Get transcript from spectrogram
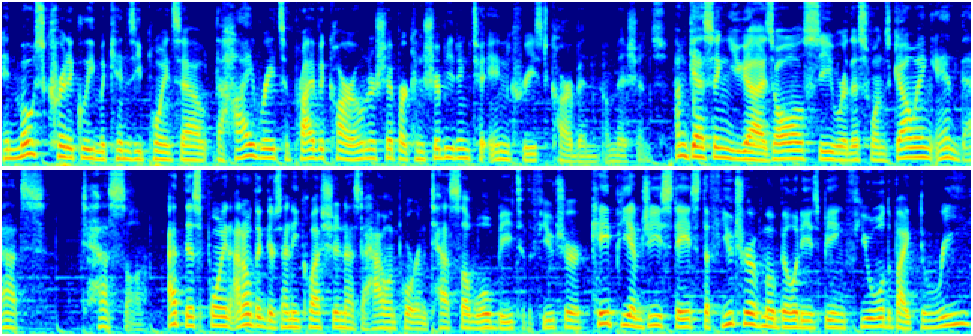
And most critically, McKinsey points out the high rates of private car ownership are contributing to increased carbon emissions. I'm guessing you guys all see where this one's going, and that's Tesla. At this point, I don't think there's any question as to how important Tesla will be to the future. KPMG states the future of mobility is being fueled by three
